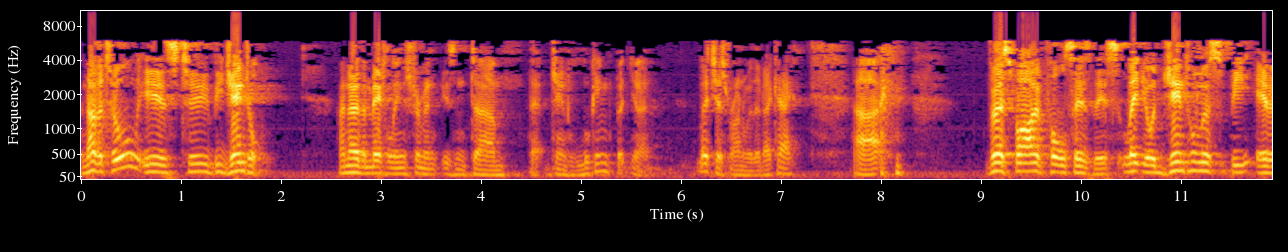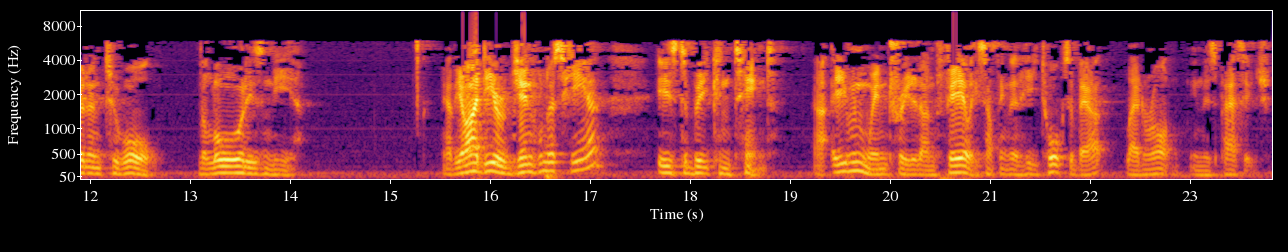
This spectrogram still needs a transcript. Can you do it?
Another tool is to be gentle. I know the metal instrument isn't um, that gentle looking, but you know, let's just run with it, okay? Uh, Verse 5, Paul says this, Let your gentleness be evident to all. The Lord is near. Now the idea of gentleness here is to be content, uh, even when treated unfairly, something that he talks about later on in this passage.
